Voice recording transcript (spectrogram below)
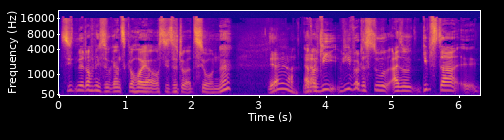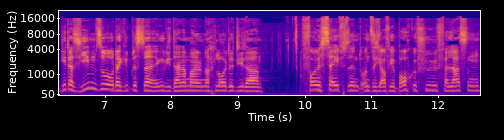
sieht mir doch nicht so ganz geheuer aus, die Situation, ne? Ja, ja. Aber ja. wie, wie würdest du, also gibt's da, geht das jedem so oder gibt es da irgendwie deiner Meinung nach Leute, die da voll safe sind und sich auf ihr Bauchgefühl verlassen,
